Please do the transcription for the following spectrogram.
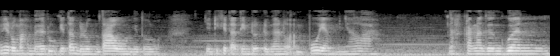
ini rumah baru kita belum tahu gitu loh. Jadi kita tidur dengan lampu yang menyala. Nah karena gangguan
